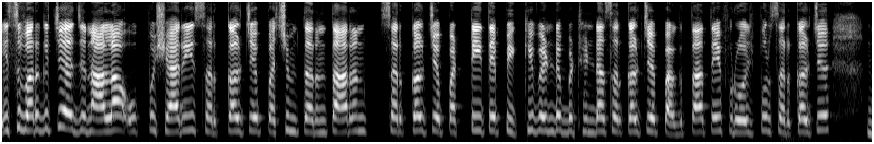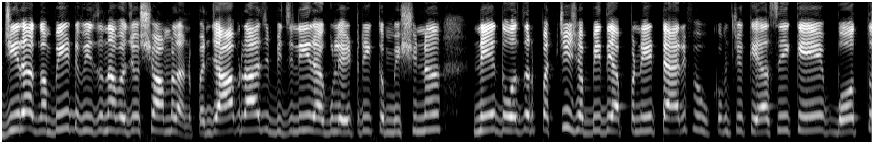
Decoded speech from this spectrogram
ਇਸ ਵਰਗ 'ਚ ਅਜਨਾਲਾ ਉਪ ਸ਼ਹਿਰੀ ਸਰਕਲ 'ਚ ਪੱਛਮ ਤਰਨਤਾਰਨ ਸਰਕਲ 'ਚ ਪੱਟੀ ਤੇ ਭਿੱਖੀਵਿੰਡ ਬਠਿੰਡਾ ਸਰਕਲ 'ਚ ਭਗਤਾ ਤੇ ਫਿਰੋਜ਼ਪੁਰ ਸਰਕਲ 'ਚ ਜੀਰਾ ਗੰਭੀਰ ਡਿਵੀਜ਼ਨਾਂ ਵਜੋਂ ਸ਼ਾਮਲ ਹਨ। ਪੰਜਾਬ ਰਾਜ ਬਿਜਲੀ ਰੈਗੂਲੇਟਰੀ ਕਮਿਸ਼ਨ ਨੇ 2025-26 ਦੇ ਆਪਣੇ ਟੈਰਿਫ ਹੁਕਮ 'ਚ ਕਿਹਾ ਸੀ ਕਿ ਬਹੁਤ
